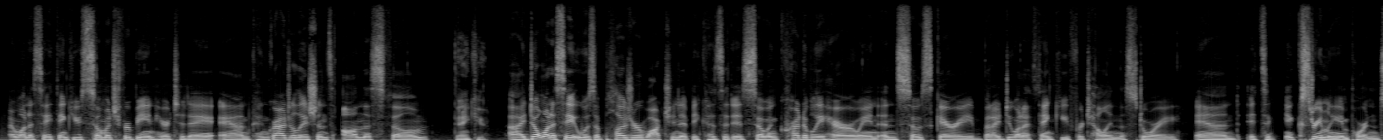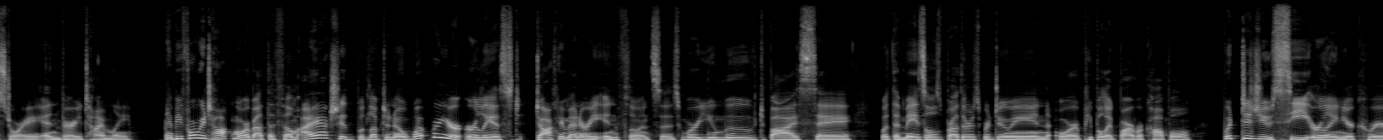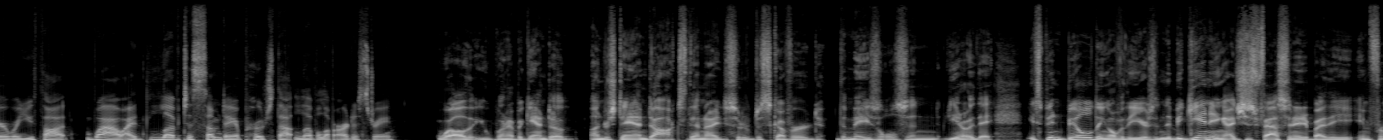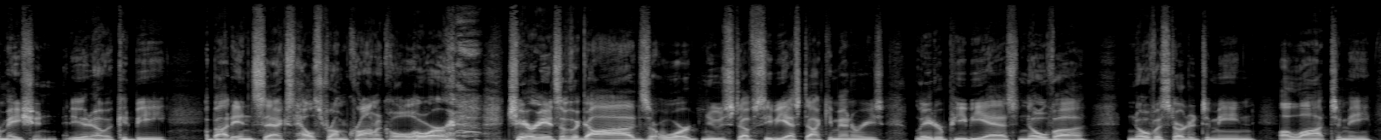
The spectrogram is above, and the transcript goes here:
I want to say thank you so much for being here today and congratulations on this film. Thank you. I don't want to say it was a pleasure watching it because it is so incredibly harrowing and so scary, but I do want to thank you for telling the story. And it's an extremely important story and very timely. And before we talk more about the film, I actually would love to know what were your earliest documentary influences? Were you moved by, say, what the Maysles brothers were doing or people like Barbara Kopple? What did you see early in your career where you thought, wow, I'd love to someday approach that level of artistry? Well, when I began to understand docs, then I sort of discovered the Maysles. And, you know, they, it's been building over the years. In the beginning, I was just fascinated by the information. You know, it could be about insects, Hellstrom Chronicle, or Chariots of the Gods, or new stuff, CBS documentaries, later PBS, Nova. Nova started to mean a lot to me.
